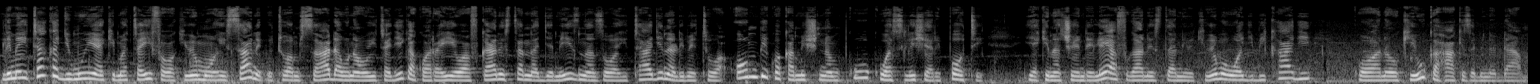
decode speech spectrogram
limeitaka jumuiya ya kimataifa wakiwemo wahisani kutoa msaada unaohitajika kwa raia wa Afghanistan na jamii zinazowahitaji, na limetoa ombi kwa kamishna mkuu kuwasilisha ripoti ya kinachoendelea Afghanistan, ikiwemo uwajibikaji kwa wanaokiuka haki za binadamu.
